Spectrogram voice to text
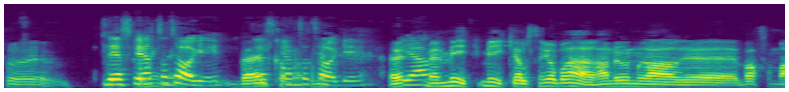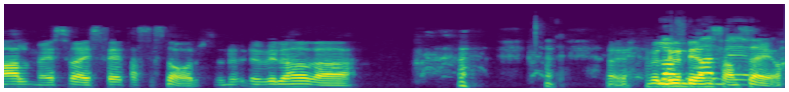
för, det ska jag ta tag i. Det ska jag ta tag i. Eh, ja. Men Mik Mikael som jobbar här, han undrar eh, varför Malmö är Sveriges fetaste stad. Så nu, nu vill jag höra vad Lund ensam Malmö... säger.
